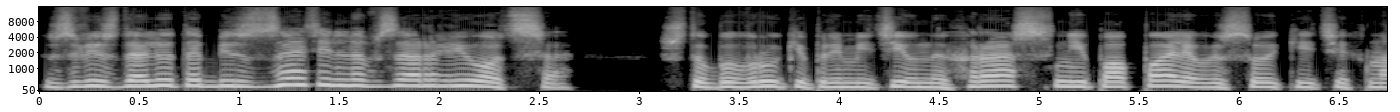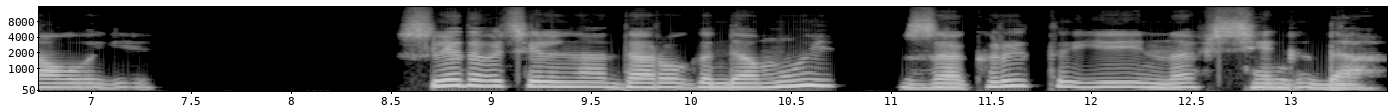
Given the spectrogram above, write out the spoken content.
звездолет обязательно взорвется, чтобы в руки примитивных рас не попали высокие технологии. Следовательно, дорога домой закрыта ей навсегда.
